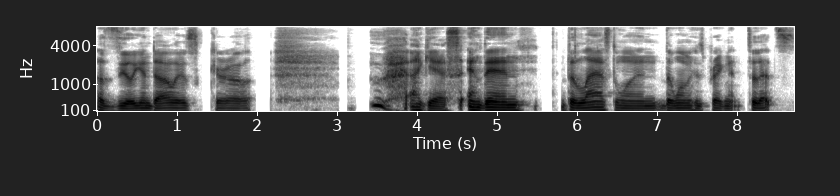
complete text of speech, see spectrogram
a zillion dollars, girl. I guess. And then the last one, the woman who's pregnant. So that's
